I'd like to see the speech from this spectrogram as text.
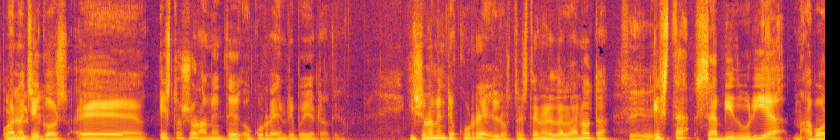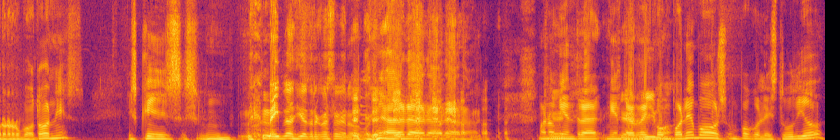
por Bueno, chicos, eh, esto solamente ocurre en Ripollet Radio. Y solamente ocurre en los tres tenores de la nota. Sí. Esta sabiduría a borbotones es que es, es un- Me iba a decir otra cosa, pero... No, no, no, no, no. Bueno, mientras, mientras recomponemos un poco el estudio,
